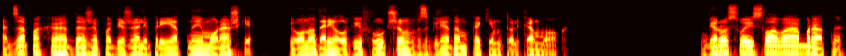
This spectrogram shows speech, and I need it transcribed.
От запаха даже побежали приятные мурашки, и он одарил Вив лучшим взглядом, каким только мог. «Беру свои слова обратно.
